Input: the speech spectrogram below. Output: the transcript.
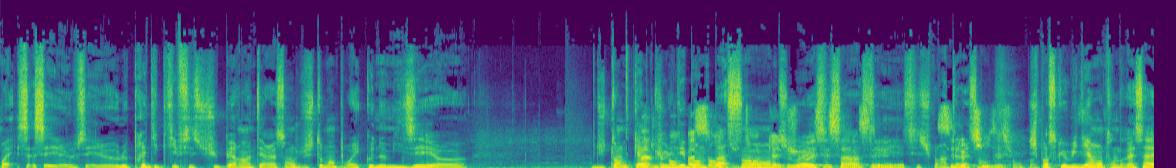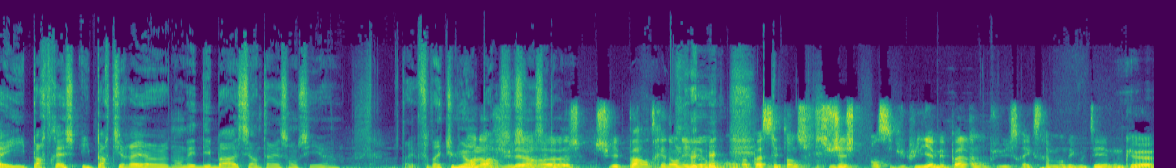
Ouais, ça c'est c'est le, le prédictif, c'est super intéressant justement pour économiser euh, du temps de Bah, calcul bande des bandes passante, du temps de passantes. calcul, ouais, ouais, c'est ça, c'est super intéressant. Je pense que William entendrait ça et il partirait, il partirait euh, dans des débats assez intéressants aussi. euh. Faudrait, faudrait que tu lui en Alors, parles. assez euh, je, je vais pas rentrer dans les. on, on va pas s'étendre sur le sujet, je pense. Et puis, puis Liam est pas là non plus, il serait extrêmement dégoûté. Donc, euh,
